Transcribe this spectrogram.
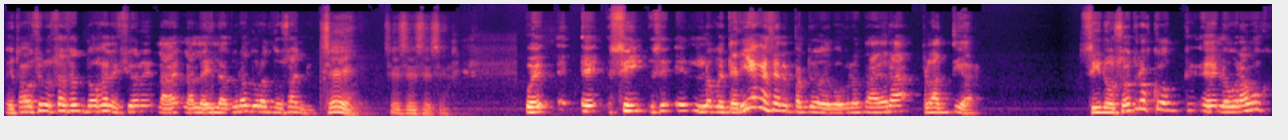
En Estados Unidos se hacen dos elecciones, las la legislaturas duran dos años. Sí, sí, sí, sí. sí. Pues eh, sí, eh, lo que tenía que hacer el Partido Demócrata era plantear, si nosotros eh, logramos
